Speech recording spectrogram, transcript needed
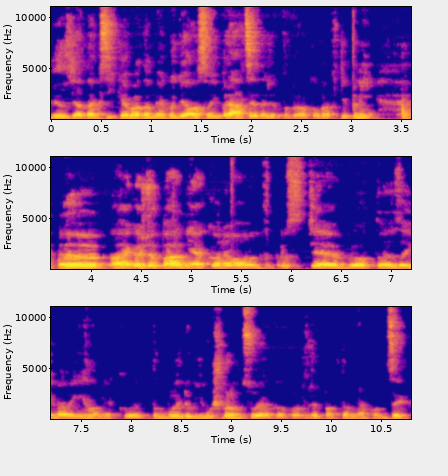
jezdila taxíkem a tam jako dělala svoji práci, takže to bylo jako fakt vtipný. Uh, ale každopádně jako no, to prostě bylo to zajímavé hlavně kvůli tomu lidovému šbrncu, jako, protože pak tam na konci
